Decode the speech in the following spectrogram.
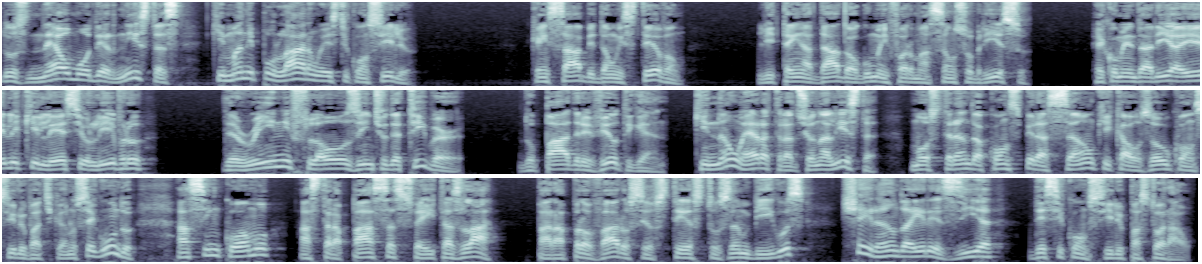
dos neomodernistas que manipularam este concílio. Quem sabe Dom Estevão lhe tenha dado alguma informação sobre isso. Recomendaria a ele que lesse o livro The Rhine Flows into the Tiber, do padre Wiltigen, que não era tradicionalista, mostrando a conspiração que causou o Concílio Vaticano II, assim como as trapaças feitas lá, para aprovar os seus textos ambíguos, cheirando a heresia desse concílio pastoral.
